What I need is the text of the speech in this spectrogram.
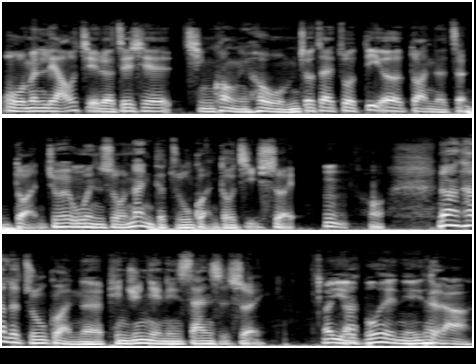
我们了解了这些情况以后，我们就在做第二段的诊断，就会问说，那你的主管都几岁？嗯，哦，那他的主管呢，平均年龄三十岁，啊也不会年纪太大，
